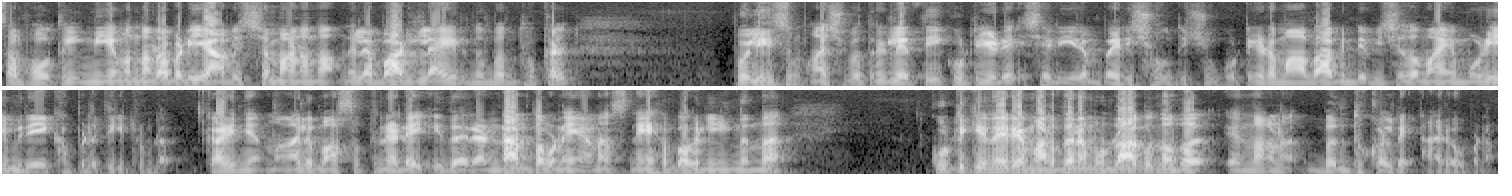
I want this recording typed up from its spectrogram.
സംഭവത്തിൽ നിയമ നടപടി ആവശ്യമാണെന്ന നിലപാടിലായിരുന്നു ബന്ധുക്കൾ. പോലീസും ആശുപത്രിയിലെത്തി കുട്ടിയുടെ ശരീരം പരിശോധിച്ചു. കുട്ടിയുടെ മാതാവിന്റെ വിശദമായ മൊഴിയും രേഖപ്പെടുത്തിയിട്ടുണ്ട്. കഴിഞ്ഞ നാല് മാസത്തിനിടെ ഇത് രണ്ടാം തവണയാണ് സ്നേഹഭവനിൽ നിന്ന് കുട്ടിക്ക് നേരെ മർദ്ദനമുണ്ടാകുന്നത് എന്നാണ് ബന്ധുക്കളുടെ ആരോപണം.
